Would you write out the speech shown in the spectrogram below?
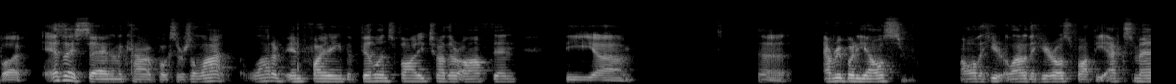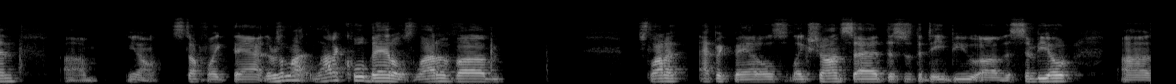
But as I said in the comic books, there's a lot, a lot of infighting. The villains fought each other often. The, um, the everybody else, all the a lot of the heroes fought the X Men. Um, you know, stuff like that. There was a lot, a lot of cool battles. A lot of, um, just a lot of epic battles. Like Shawn said, this is the debut of the symbiote. Uh,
